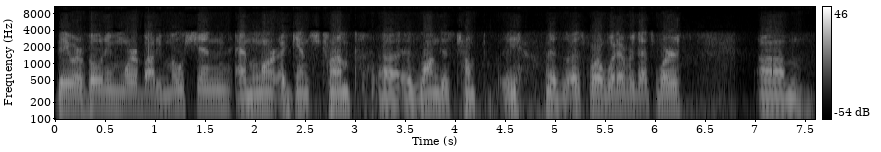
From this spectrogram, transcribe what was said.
they were voting more about emotion and more against Trump, uh, as long as Trump, as, as for whatever that's worth. Um,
